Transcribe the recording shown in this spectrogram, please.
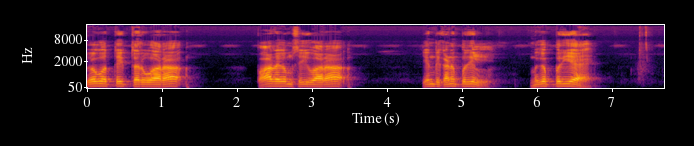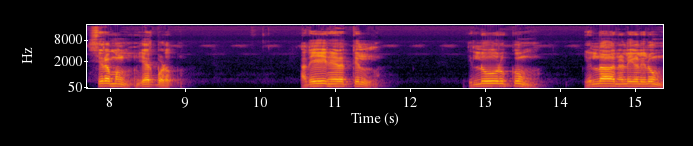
யோகத்தை தருவாரா? பாதகம் செய்வாரா? என்று கணிப்பதில் மிகப்பெரிய சிரமம் ஏற்படும். அதே நேரத்தில் எல்லோருக்கும் எல்லா நிலைகளிலும்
